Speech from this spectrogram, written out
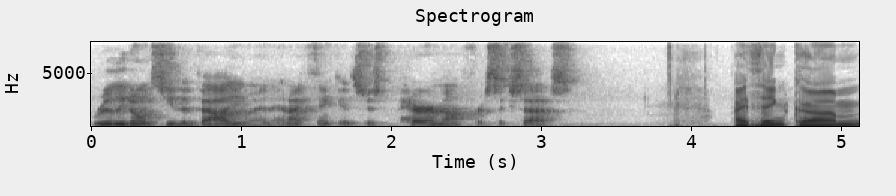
really don't see the value in, and I think it's just paramount for success. I think um,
